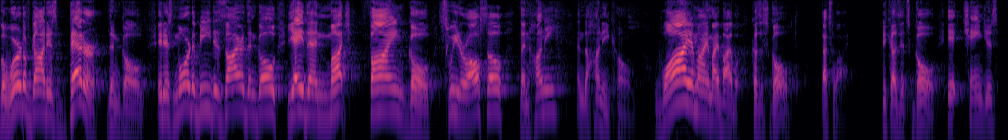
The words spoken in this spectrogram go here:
The Word of God is better than gold. It is more to be desired than gold, yea, than much fine gold, sweeter also than honey and the honeycomb. Why am I in my Bible? Because it's gold. That's why. Because it's gold. It changes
